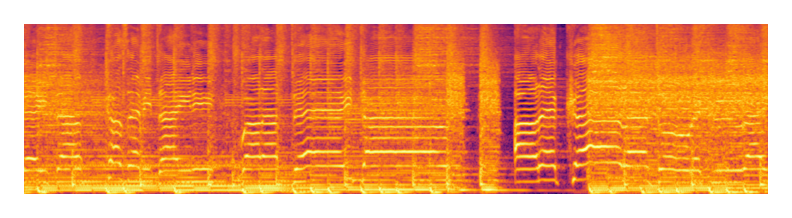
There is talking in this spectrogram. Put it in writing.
ていた風みたいに笑っていた。あれからどれくらい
